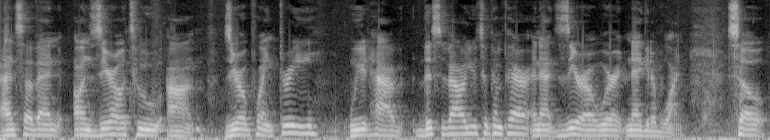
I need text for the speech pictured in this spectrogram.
And so then on 0 to um, 0.3, we'd have this value to compare, and at 0, we're at negative 1. So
